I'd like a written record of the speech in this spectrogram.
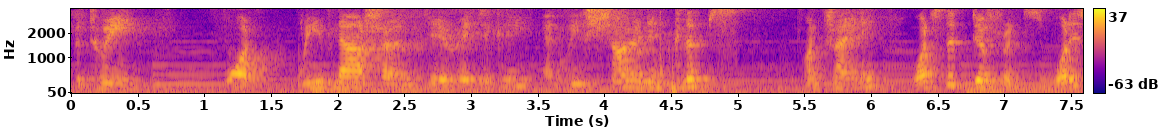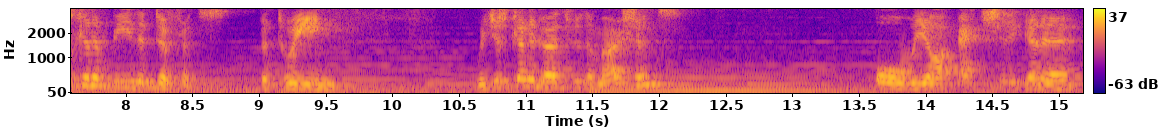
between what we've now shown theoretically and we've shown in clips on training? What's the difference? What is going to be the difference between we're just going to go through the motions or we are actually going to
